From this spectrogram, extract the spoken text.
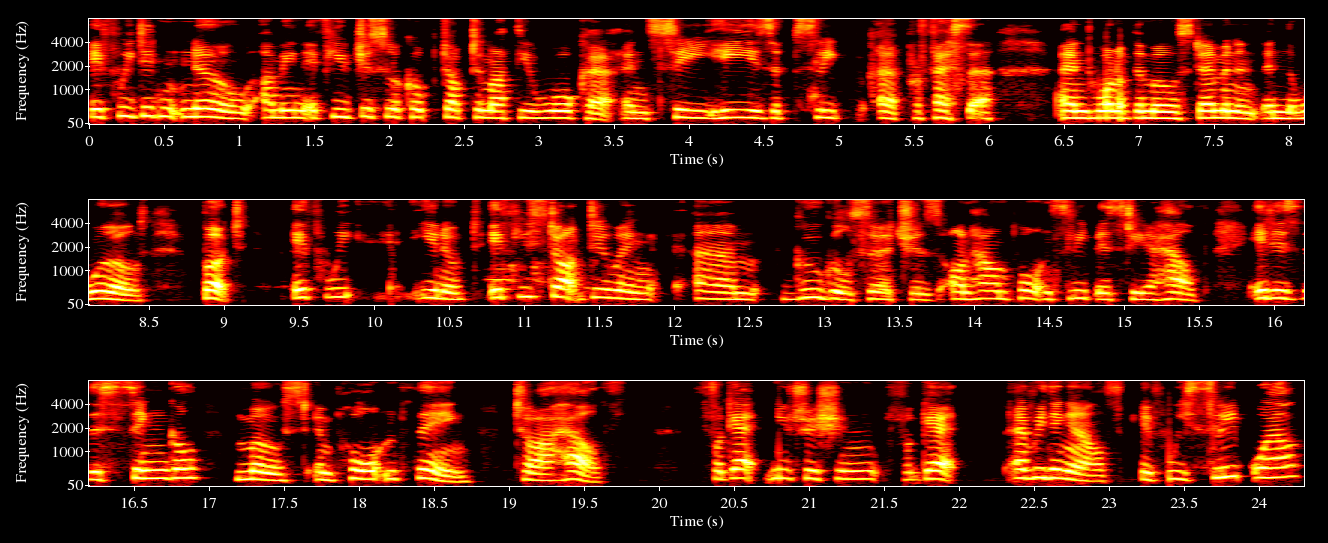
if we didn't know, I mean, if you just look up Dr. Matthew Walker and see he is a sleep uh, professor and one of the most eminent in the world. But if we, you know, if you start doing um, Google searches on how important sleep is to your health, it is the single most important thing to our health. Forget nutrition, forget everything else. If we sleep well,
